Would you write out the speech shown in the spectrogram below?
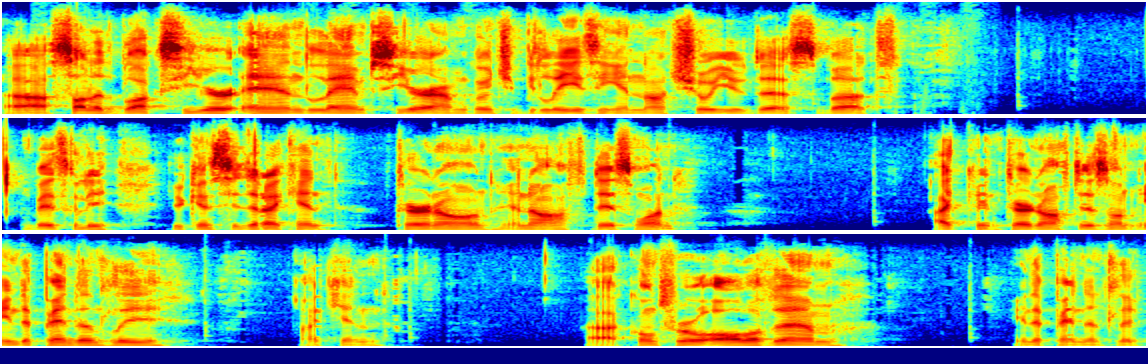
uh, solid blocks here and lamps here I'm going to be lazy and not show you this but basically you can see that I can turn on and off this one I can turn off this one independently I can uh, control all of them independently.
